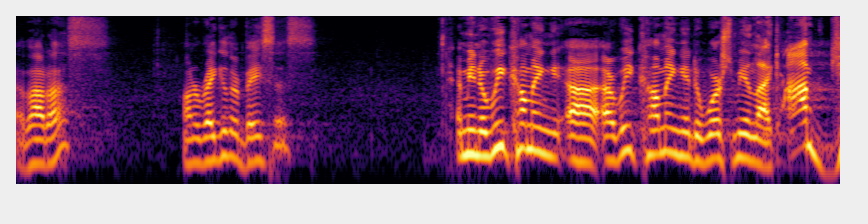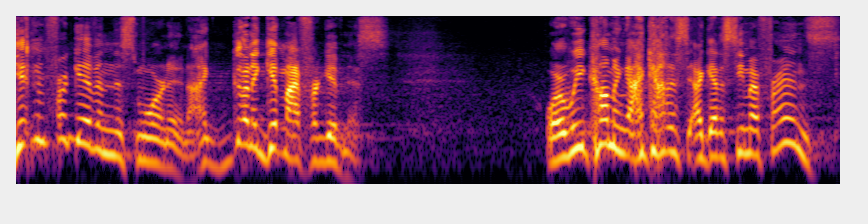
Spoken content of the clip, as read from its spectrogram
About us on a regular basis? I mean, are we coming, uh, are we coming into worship being like, I'm getting forgiven this morning. I'm going to get my forgiveness. Or are we coming, I got to I gotta see my friends.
